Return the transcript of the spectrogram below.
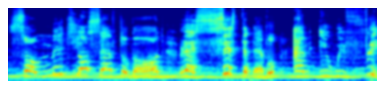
submit yourself to God, resist the devil, and he will flee.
